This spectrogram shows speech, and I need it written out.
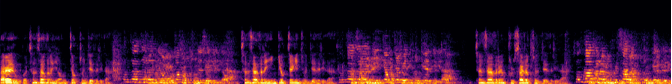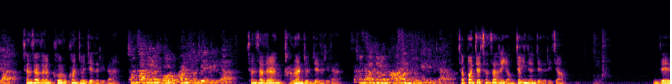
따라 읽어볼까? 천사들은 영적 존재들이다. 천사들은 영적 존재들이다. 천사들은 인격적인 존재들이다. 천사들은 인격적인 존재들이다. 천사들은 불사적 존재들이다. 천사들은 불사적 존재들이다. 천사들은 거룩한 존재들이다. 천사들은 거룩한 존재들이다. 천사들은 강한 존재들이다. 천사들은 강한 존재들이다. 첫 번째 천사들은 영적인 존재들이죠. 이제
